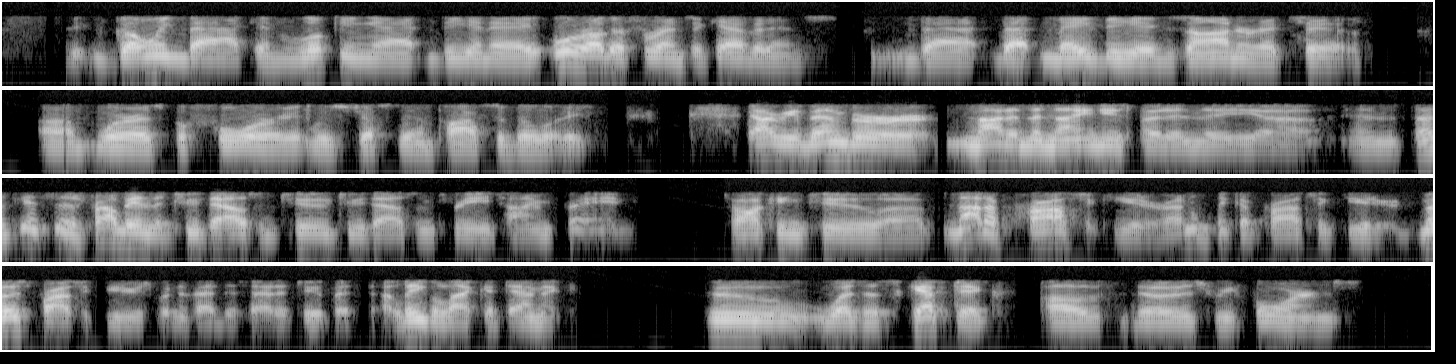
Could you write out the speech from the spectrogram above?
going back and looking at DNA or other forensic evidence that that may be exonerative, um, whereas before it was just an impossibility. I remember not in the 90s, but in the uh, and I guess it was probably in the 2002 2003 timeframe. Talking to uh, not a prosecutor, I don't think a prosecutor. Most prosecutors wouldn't have had this attitude, but a legal academic who was a skeptic of those reforms,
